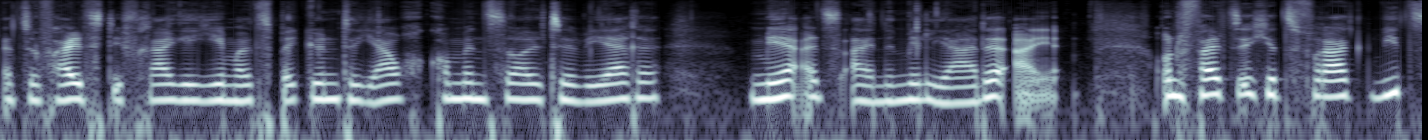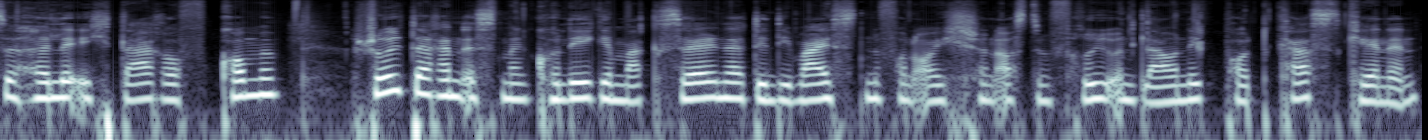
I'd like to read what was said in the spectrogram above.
also falls die Frage jemals bei Günther Jauch kommen sollte, wäre mehr als eine Milliarde Eier. Und falls ihr euch jetzt fragt, wie zur Hölle ich darauf komme, schuld daran ist mein Kollege Max Sellner, den die meisten von euch schon aus dem Früh und Launig Podcast kennen.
